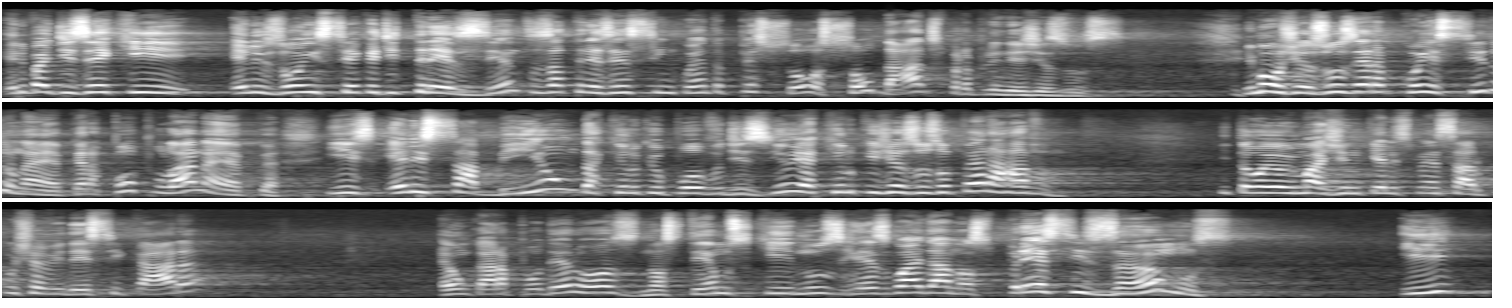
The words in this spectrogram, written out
Ele vai dizer que eles vão em cerca de 300 a 350 pessoas, soldados, para prender Jesus. Irmão, Jesus era conhecido na época, era popular na época, e eles sabiam daquilo que o povo dizia e aquilo que Jesus operava. Então eu imagino que eles pensaram: puxa vida, esse cara é um cara poderoso, nós temos que nos resguardar, nós precisamos ir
